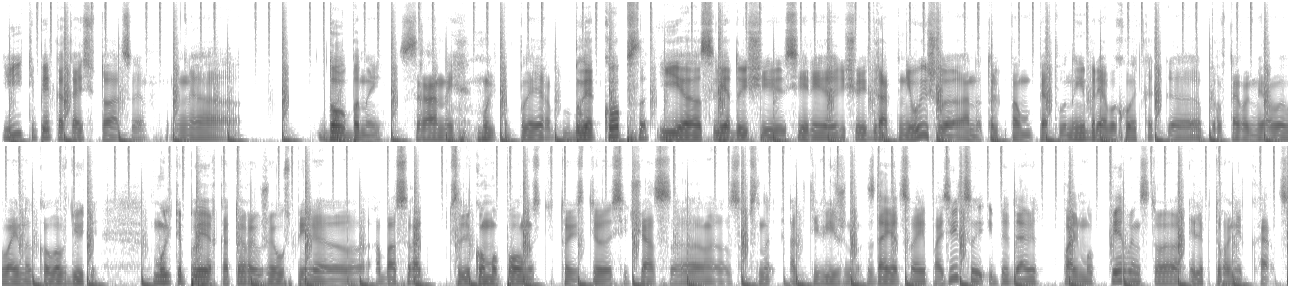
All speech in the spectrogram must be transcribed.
И теперь какая ситуация? Долбанный сраный мультиплеер Black Ops. И э, следующая серия еще игра не вышла, она только, по-моему, 5 ноября выходит, как э, про Вторую мировую войну Call of Duty. Мультиплеер, который уже успели э, обосрать целиком и полностью. То есть э, сейчас, э, собственно, Activision сдает свои позиции и передает пальму первенства Electronic Arts.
